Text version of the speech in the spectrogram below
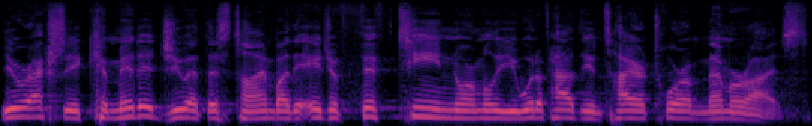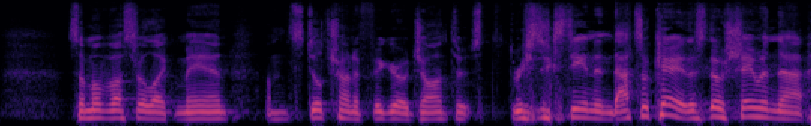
you were actually a committed Jew at this time, by the age of 15, normally you would have had the entire Torah memorized. Some of us are like, man, I'm still trying to figure out John 3.16, and that's okay. There's no shame in that.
